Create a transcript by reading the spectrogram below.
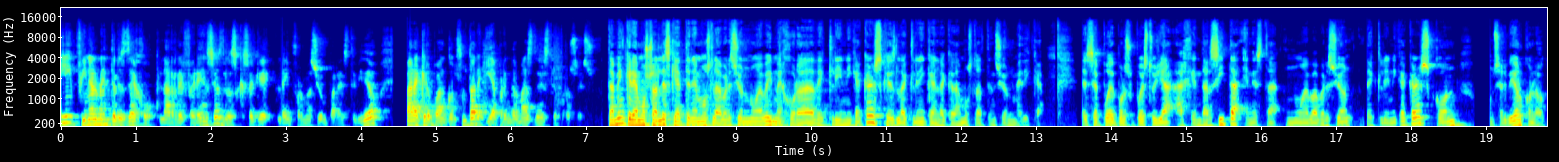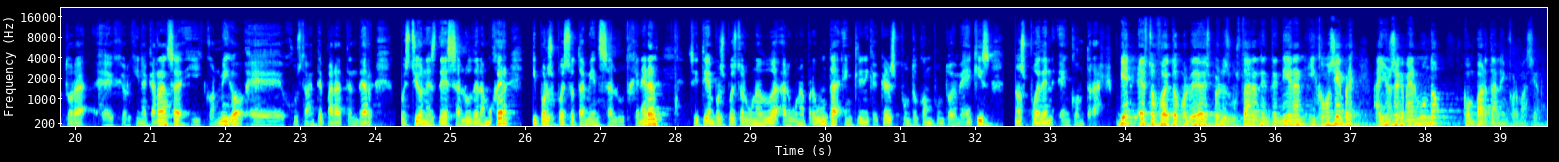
Y finalmente les dejo las referencias de las que saqué la información para este video para que lo puedan consultar y aprender más de este proceso. También quería mostrarles que ya tenemos la versión nueva y mejorada de Clínica Cares, que es la clínica en la que damos la atención médica. Eh, se puede, por supuesto, ya agendar cita en esta nueva versión de Clínica Cares con un servidor con la doctora eh, Georgina Carranza y conmigo, eh, justamente para atender cuestiones de salud de la mujer y por supuesto también salud general. Si tienen por supuesto alguna duda, alguna pregunta, en clinicacares.com.mx nos pueden encontrar. Bien, esto fue todo por el video, espero les gustara, le entendieran y como siempre, ayúdense a cambiar el mundo, compartan la información.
